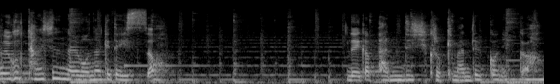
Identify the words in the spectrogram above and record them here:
결국 당신은 날 원하게 돼 있어. 내가 반드시 그렇게 만들 거니까.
